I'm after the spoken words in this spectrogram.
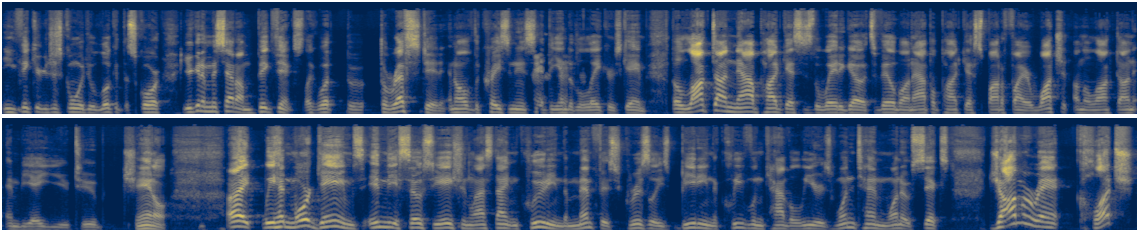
and you think you're just going to look at the score, you're going to miss out on big things like what the, the refs did and all the craziness at the end of the Lakers game. The Locked On Now podcast is the way to go. It's available on Apple Podcast, Spotify, or watch it on the Locked On NBA YouTube channel. All right, we had more games in the association last night, including the Memphis Grizzlies beating the Cleveland Cavaliers 110 106. Ja Morant clutch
